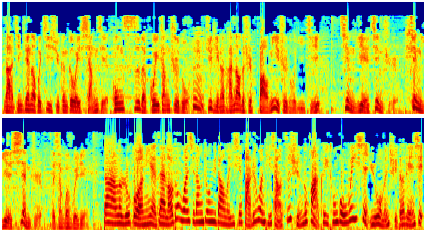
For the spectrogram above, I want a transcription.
那今天呢，会继续跟各位详解公司的规章制度。嗯，具体呢，谈到的是保密制度以及。敬业禁止、敬业限制的相关规定。当然了，如果你也在劳动关系当中遇到了一些法律问题，想要咨询的话，可以通过微信与我们取得联系。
